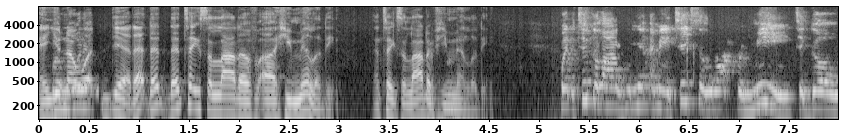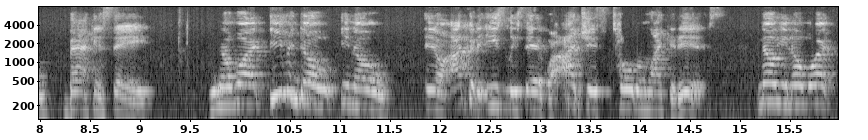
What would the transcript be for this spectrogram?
And you know what? Yeah, that, that that takes a lot of uh, humility. That takes a lot of humility. But it took a lot of. I mean, it takes a lot for me to go back and say, you know what? Even though you know, you know, I could have easily said, well, I just told him like it is. No, you know what?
